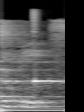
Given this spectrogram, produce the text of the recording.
two weeks.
